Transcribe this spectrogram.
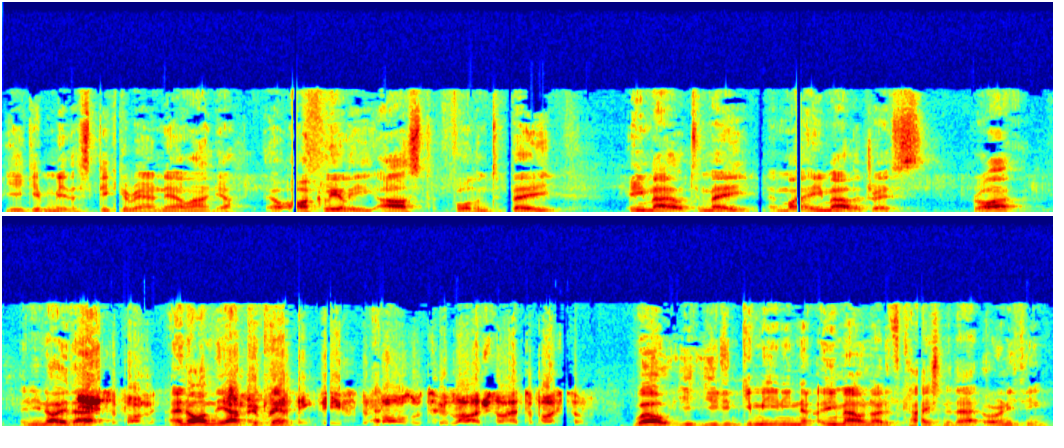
you're giving me the stick around now, aren't you? I clearly asked for them to be emailed to me and my email address, right? And you know that. yeah, so by, m- and I'm the by memory, I applicant. think the, the files were too large, so I had to post them. Well, you, you didn't give me any no- email notification of that or anything,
